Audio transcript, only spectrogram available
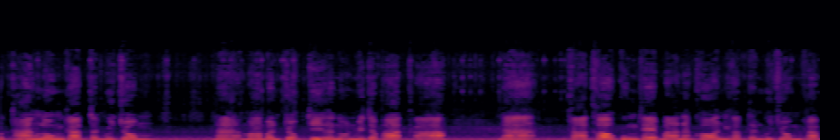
ุดทางลงครับท่านผู้ชมนะมาบรรจบที่ถนนมิตรภาพขานะขาเข้ากรุงเทพมหานครครับท่านผู้ชมครับ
